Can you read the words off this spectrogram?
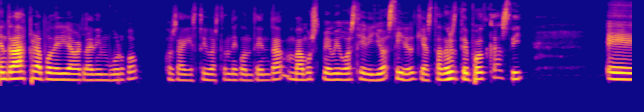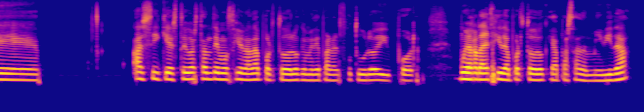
entradas para poder ir a verla a Edimburgo o sea que estoy bastante contenta. Vamos, mi amigo Asier y yo, Asier, que ha estado en este podcast, sí. Eh, así que estoy bastante emocionada por todo lo que me dé para el futuro y por muy agradecida por todo lo que ha pasado en mi vida.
